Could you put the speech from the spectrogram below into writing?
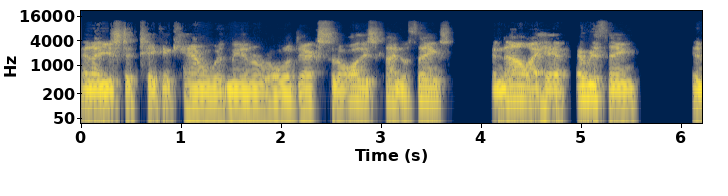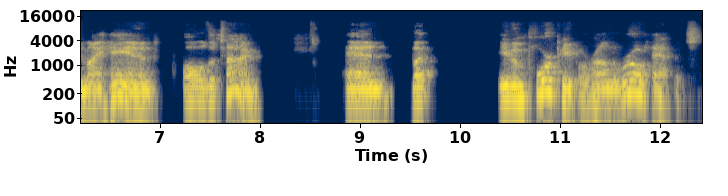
And I used to take a camera with me and a Rolodex and all these kind of things and now I have everything in my hand all the time. And but even poor people around the world have this,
